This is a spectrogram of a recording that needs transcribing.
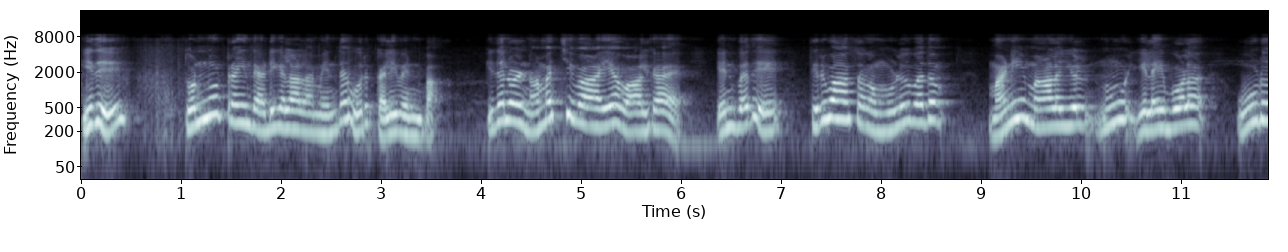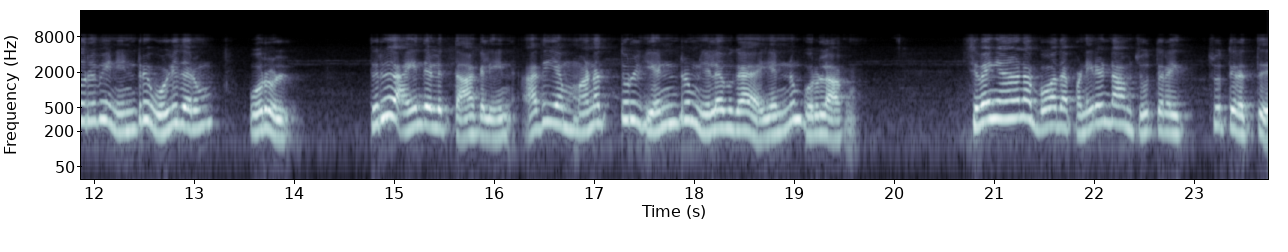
இது தொன்னூற்றைந்து அடிகளால் அமைந்த ஒரு கலிவெண்பா இதனுள் நமச்சிவாய வாழ்க என்பது திருவாசகம் முழுவதும் மணி மாலையுள் நூல் இலை போல ஊடுருவி நின்று ஒளிதரும் பொருள். திரு ஐந்தெழுத்தாகலின் அது எம் மனத்துள் என்றும் நிலவுக என்னும் பொருளாகும். சிவஞான போத பனிரெண்டாம் சூத்திரை சூத்திரத்து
